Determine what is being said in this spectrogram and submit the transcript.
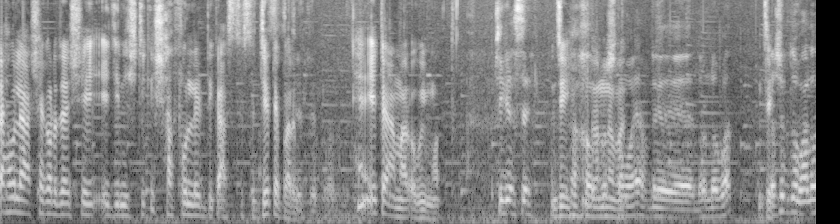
তাহলে আশা করা যায় সেই এই জিনিসটিকে সাফল্যের দিকে আস্তে আস্তে যেতে পারবে। হ্যাঁ এটা আমার অভিমত। ঠিক আছে। জি, ধন্যবাদ। ধন্যবাদ। দর্শক তো ভালো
